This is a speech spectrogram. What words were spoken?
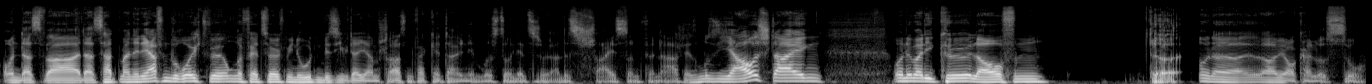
Und das war, das hat meine Nerven beruhigt für ungefähr zwölf Minuten, bis ich wieder hier am Straßenverkehr teilnehmen musste. Und jetzt ist schon alles scheiße und für den Arsch. Jetzt muss ich hier aussteigen und über die Kö laufen. Und da habe ich auch keine Lust zu.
